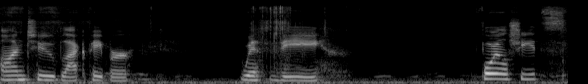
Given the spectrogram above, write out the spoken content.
onto black paper with the foil sheets.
